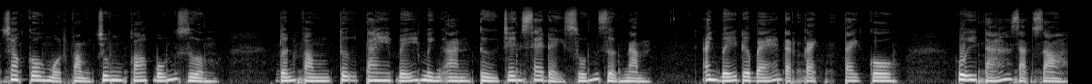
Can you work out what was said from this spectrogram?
cho cô một phòng chung có bốn giường. Tuấn Phong tự tay bế Minh An từ trên xe đẩy xuống giường nằm. Anh bế đứa bé đặt cạnh tay cô. Cô y tá dặn dò.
